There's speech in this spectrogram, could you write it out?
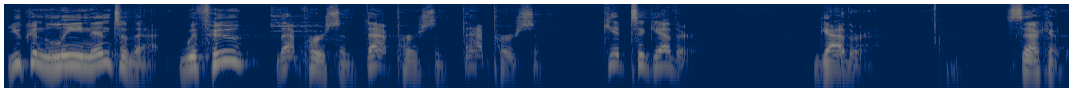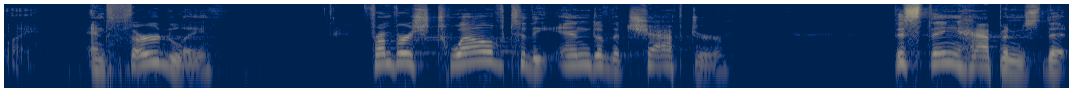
You can lean into that. With who? That person, that person, that person. Get together. Gathering. Secondly. And thirdly, from verse 12 to the end of the chapter, this thing happens that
